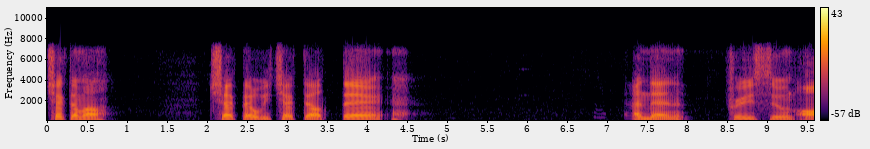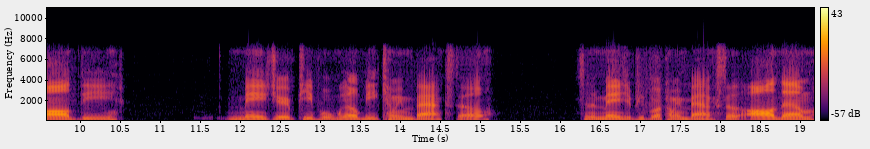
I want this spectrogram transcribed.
check them out. Check that will be checked out there. And then pretty soon all the major people will be coming back. So, so the major people are coming back. So all them,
